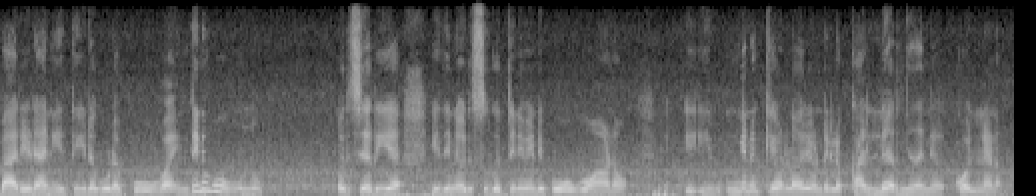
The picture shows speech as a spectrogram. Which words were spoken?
ഭാര്യയുടെ അനിയത്തിയുടെ കൂടെ പോവുക. എന്തിനു പോകുന്നു? ഒരു ചെറിയ ഇതിന് ഒരു സുഖത്തിന് വേണ്ടി പോവുകയാണോ? ഇങ്ങനെയൊക്കെയുള്ളവരെ ഉണ്ടല്ലോ കല്ലെറിഞ്ഞ് തന്നെ കൊല്ലണം.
